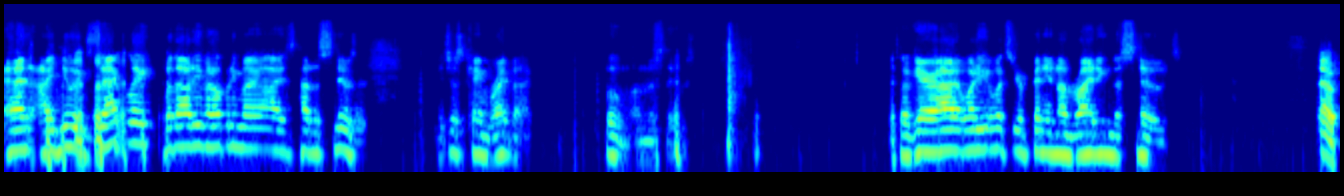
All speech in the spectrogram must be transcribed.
and I knew exactly without even opening my eyes how to snooze it. It just came right back, boom on the snooze. So, Gary, what do you? What's your opinion on riding the snooze? No,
